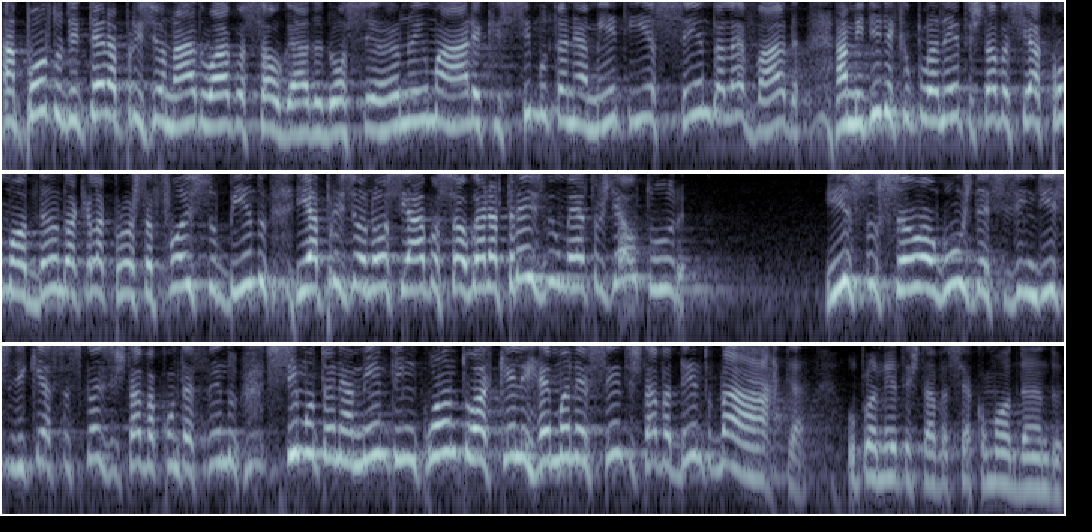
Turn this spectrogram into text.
a ponto de ter aprisionado água salgada do oceano em uma área que simultaneamente ia sendo elevada. À medida que o planeta estava se acomodando, aquela crosta foi subindo e aprisionou-se água salgada a 3 mil metros de altura. Isso são alguns desses indícios de que essas coisas estavam acontecendo simultaneamente enquanto aquele remanescente estava dentro da arca. O planeta estava se acomodando,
